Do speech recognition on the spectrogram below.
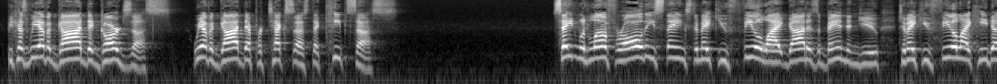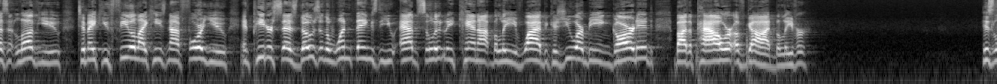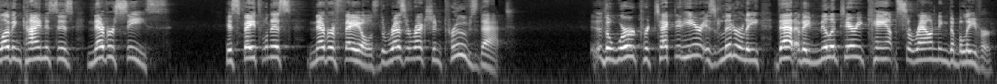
Because we have a God that guards us. We have a God that protects us, that keeps us. Satan would love for all these things to make you feel like God has abandoned you, to make you feel like he doesn't love you, to make you feel like he's not for you. And Peter says those are the one things that you absolutely cannot believe. Why? Because you are being guarded by the power of God, believer. His loving kindnesses never cease. His faithfulness never fails. The resurrection proves that. The word protected here is literally that of a military camp surrounding the believer.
